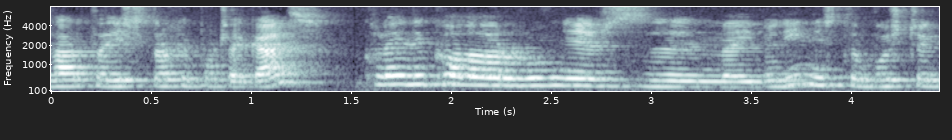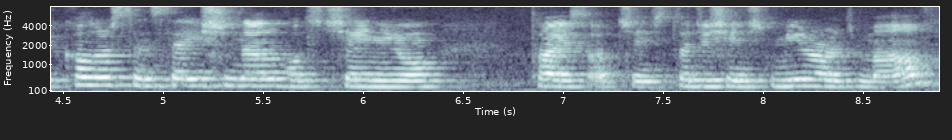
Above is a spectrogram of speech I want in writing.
warto jeszcze trochę poczekać. Kolejny kolor również z Maybelline, jest to błyszczyk Color Sensational w odcieniu, to jest odcień 110 Mirrored Mauve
